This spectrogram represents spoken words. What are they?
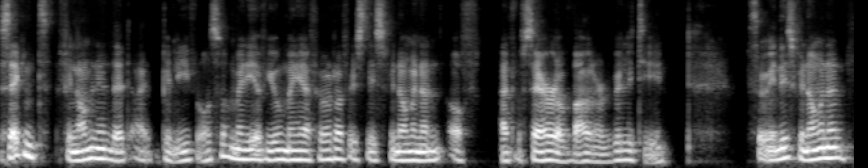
second phenomenon that I believe also many of you may have heard of is this phenomenon of adversarial vulnerability. So in this phenomenon,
